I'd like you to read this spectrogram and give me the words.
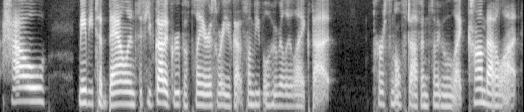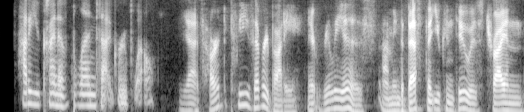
how maybe to balance if you've got a group of players where you've got some people who really like that personal stuff and some people who like combat a lot. How do you kind of blend that group well? Yeah, it's hard to please everybody. It really is. I mean, the best that you can do is try and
